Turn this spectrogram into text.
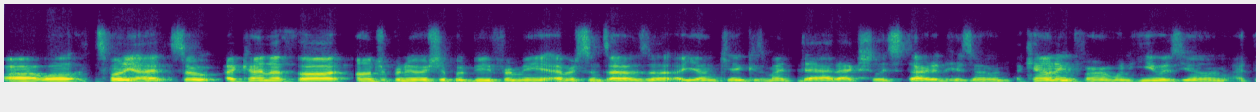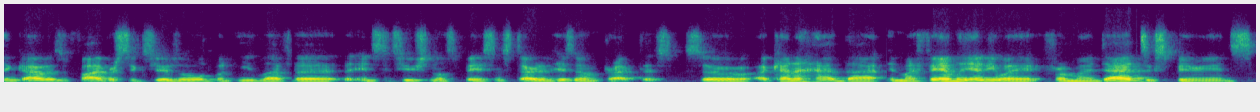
Uh, well, it's funny. I so I kind of thought entrepreneurship would be for me ever since I was a, a young kid because my dad actually started his own accounting firm when he was young. I think I was five or six years old when he left the, the institutional space and started his own practice. So I kind of had that in my family anyway from my dad's experience.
